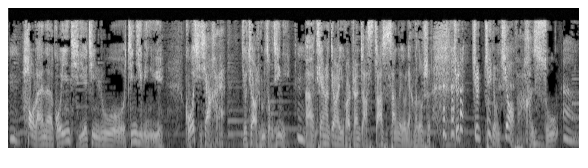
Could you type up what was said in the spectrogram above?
嗯，后来呢，国营企业进入经济领域，国企下海就叫什么总经理，嗯啊，天上掉下一块砖，砸死砸死三个，有两个都是，就就这种叫法很俗。嗯，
